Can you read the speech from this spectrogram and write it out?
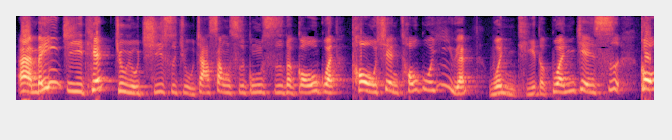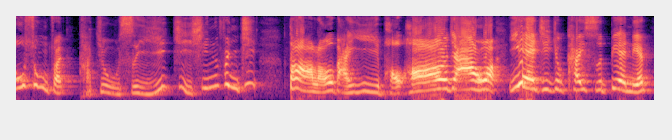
哎，没几天就有七十九家上市公司的高管套现超过亿元。问题的关键是高送转，它就是一剂兴奋剂。大老板一跑，好家伙，业绩就开始变脸。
